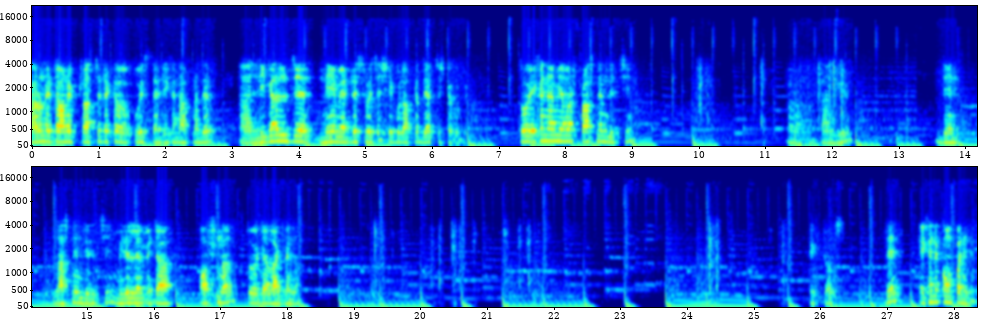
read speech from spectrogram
কারণ এটা অনেক ট্রাস্টেড একটা ওয়েবসাইট এখানে আপনাদের লিগাল যে নেম অ্যাড্রেস রয়েছে, সেগুলো আপনার দেওয়ার চেষ্টা করবেন। তো এখানে আমি আমার ফার্স্ট নেম দিচ্ছি। তানভীর। দেন লাস্ট নেম দিয়ে দিচ্ছি। মিডল নেম এটা অপশনাল তো এটা লাগবে না। দেন এখানে কোম্পানি নেম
